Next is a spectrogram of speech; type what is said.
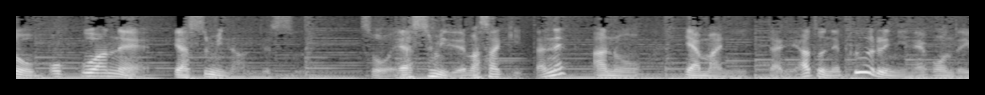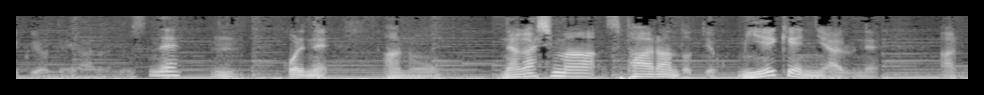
そう、僕はね、休みなんです。そう、休みで、まあ、さっき言ったね、あの、山に行ったり、あとね、プールにね、今度行く予定があるんですね。うん。これね、あの、長島スパーランドっていう三重県にあるね、あの、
